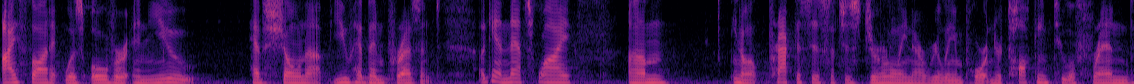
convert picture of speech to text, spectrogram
I thought it was over and you have shown up. You have been present. Again, that's why um, you know, practices such as journaling are really important, or talking to a friend,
